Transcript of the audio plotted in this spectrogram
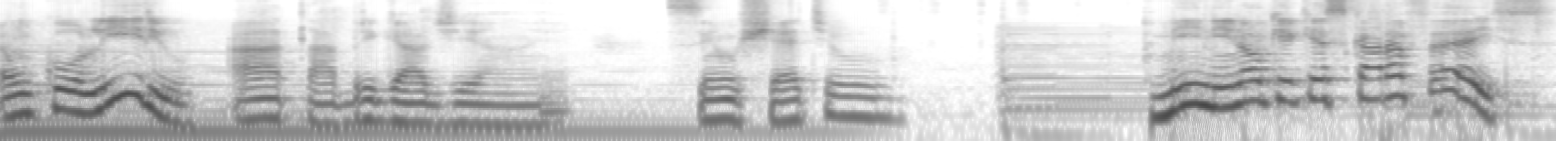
É um colírio? Ah, tá. Obrigado, Jean. Sem o chat eu Menino, o que que esse cara fez?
